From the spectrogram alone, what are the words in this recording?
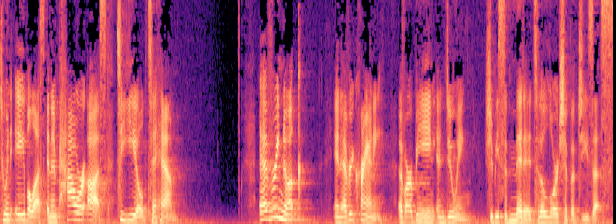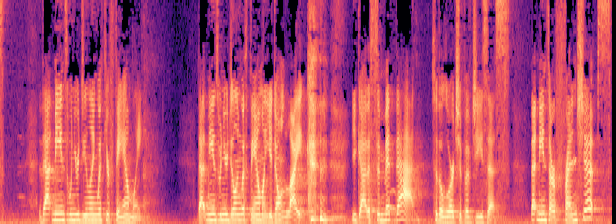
to enable us and empower us to yield to Him. Every nook and every cranny of our being and doing should be submitted to the Lordship of Jesus. That means when you're dealing with your family. That means when you're dealing with family you don't like. you got to submit that to the Lordship of Jesus. That means our friendships,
